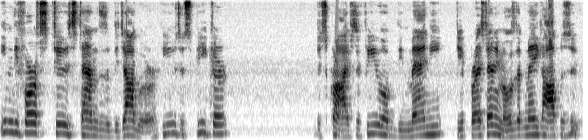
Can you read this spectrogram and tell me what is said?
In the first two stanzas of the Jaguar, he, Hughes' speaker describes a few of the many depressed animals that make up a zoo.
